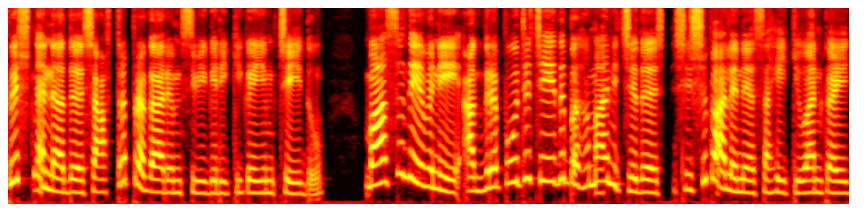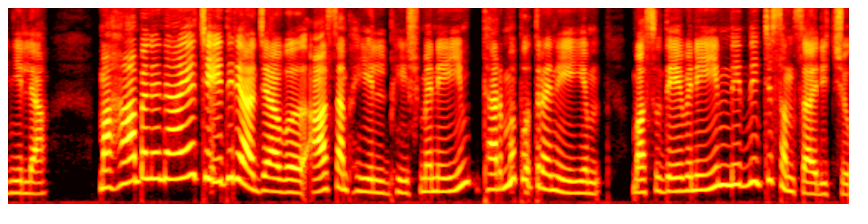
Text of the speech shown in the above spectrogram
കൃഷ്ണൻ അത് ശാസ്ത്രപ്രകാരം സ്വീകരിക്കുകയും ചെയ്തു. വാസുദേവനെ അഗ്രപൂജ ചെയ്ത് ബഹുമാനിച്ചത് ശിശുപാലന് സഹിക്കുവാൻ കഴിഞ്ഞില്ല. മഹാബലനായ ചേതി രാജാവ് ആ സഭയിൽ ഭീഷ്മനെയും ധർമ്മപുത്രനെയും വസുദേവനെയും നിന്ദിച്ച് സംസാരിച്ചു.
